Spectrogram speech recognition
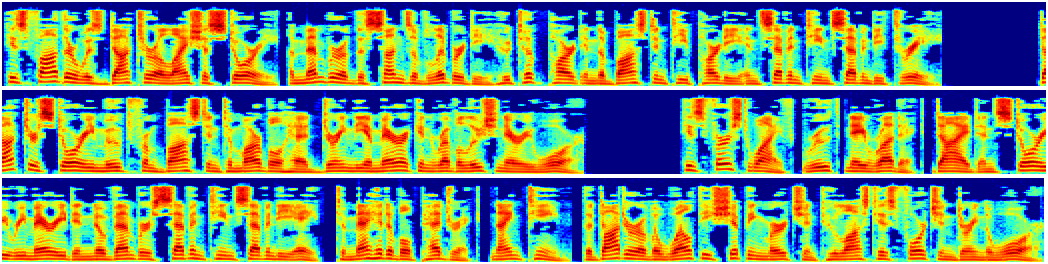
His father was Dr. Elisha Story, a member of the Sons of Liberty who took part in the Boston Tea Party in 1773. Dr. Story moved from Boston to Marblehead during the American Revolutionary War. His first wife, Ruth Ruddock, died and Story remarried in November 1778, to Mehitable Pedrick, 19, the daughter of a wealthy shipping merchant who lost his fortune during the war.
